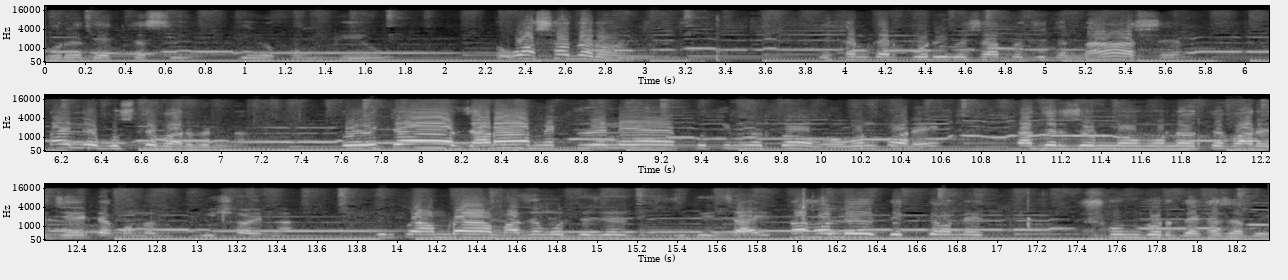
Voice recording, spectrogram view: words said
ঘুরে দেখতেছি কীরকম ভিউ অসাধারণ। এখানকার পরিবেশে আপনি যদি না আসেন, তাইলে বুঝতে পারবেন না। তো এটা যারা মেট্রো রেলে প্রতিনিয়ত ভ্রমণ করে, তাদের জন্য মনে হতে পারে যে এটা কোনো বিষয় না। কিন্তু আমরা মাঝে মধ্যে যদি যাই, তাহলে দেখতে অনেক সুন্দর দেখা যাবে।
